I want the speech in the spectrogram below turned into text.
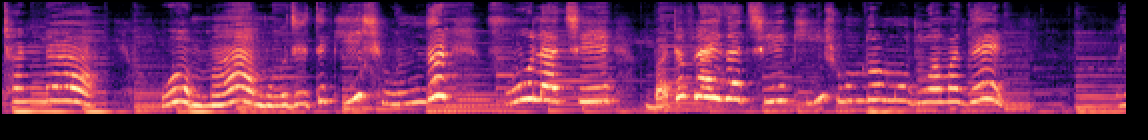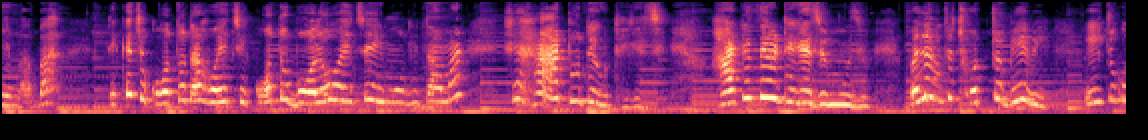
ঠান্ডা। ও মা, মজুতে কি সুন্দর ফুল আছে। বাটারফ্লাইজ আছে কি সুন্দর মজু আমাদের। ওলে বাবা, দেখেছ কতটা হয়েছে, কত বড় হয়েছে এই মজুটা আমার? সে হাঁটুতে উঠে গেছে, হাঁটুতে উঠে গেছে মজু বলে আমি তো ছোট্ট বেবি এইটুকু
